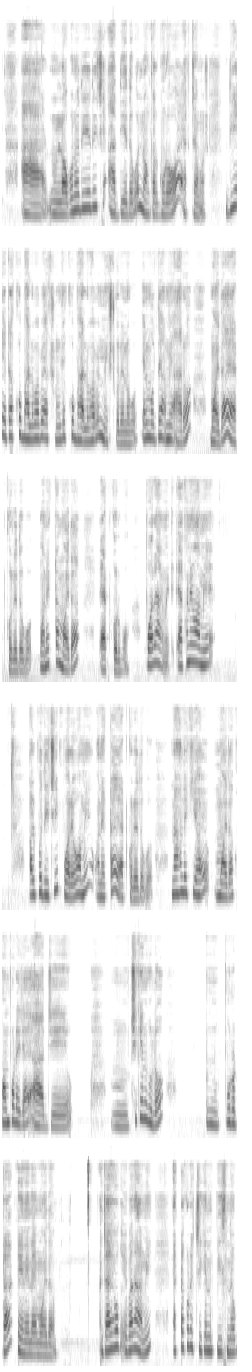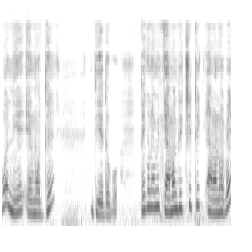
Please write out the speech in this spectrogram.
আর লবণও দিয়ে দিয়েছি, আর দিয়ে দেবো লঙ্কার গুঁড়োও এক চামচ। দিয়ে এটা খুব ভালোভাবে একসঙ্গে খুব ভালোভাবে মিক্সড করে নেব। এর মধ্যে আমি আরও ময়দা অ্যাড করে দেবো। অনেকটা ময়দা অ্যাড করব। পরে আমি, এখনও আমি অল্প দিয়েছি পরেও আমি অনেকটা অ্যাড করে দেবো। না হলে কি হয়, ময়দা কম পড়ে যায় আর যে চিকেনগুলো পুরোটা টেনে নেয় ময়দা। যাই হোক, এবারে আমি একটা করে চিকেন পিস নেব, নিয়ে এর মধ্যে দিয়ে দেবো। দেখুন, আমি কেমন দিচ্ছি, ঠিক এমনভাবে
